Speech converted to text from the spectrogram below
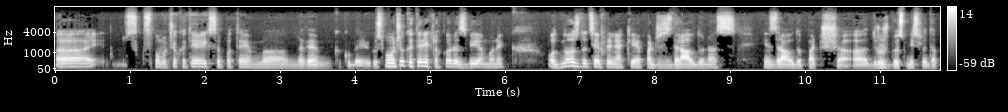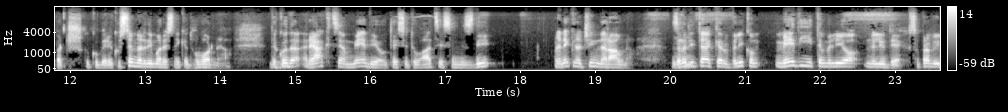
s, s pomočjo katerih se potem, uh, ne vem, kako bi rekel, s pomočjo katerih lahko razvijamo nek odnos do cepljenja, ki je pač zdrav do nas in zdrav do pač uh, družbe, v smislu, da pač, kako bi rekel, s tem naredimo res nekaj odgovornega. Mhm. Tako da reakcija medijev v tej situaciji se mi zdi na nek način naravna. Zaradi tega, ker veliko mediji temeljijo na ljudeh. Se pravi,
